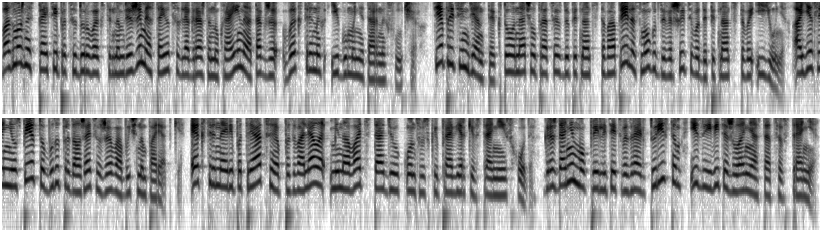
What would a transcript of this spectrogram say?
Возможность пройти процедуру в экстренном режиме остается для граждан Украины, а также в экстренных и гуманитарных случаях. Те претенденты, кто начал процесс до 15 апреля, смогут завершить его до 15 июня. А если не успеют, то будут продолжать уже в обычном порядке. Экстренная репатриация позволяла миновать стадию консульской проверки в стране исхода. Гражданин мог прилететь в Израиль туристом и заявить о желании остаться в стране.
